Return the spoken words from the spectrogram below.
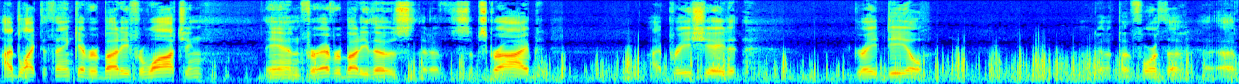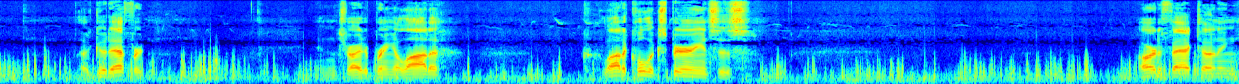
I'd like to thank everybody for watching and for everybody those that have subscribed. I appreciate it a great deal. I'm going to put forth a, a, a good effort and try to bring a lot of a lot of cool experiences. Artifact hunting,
